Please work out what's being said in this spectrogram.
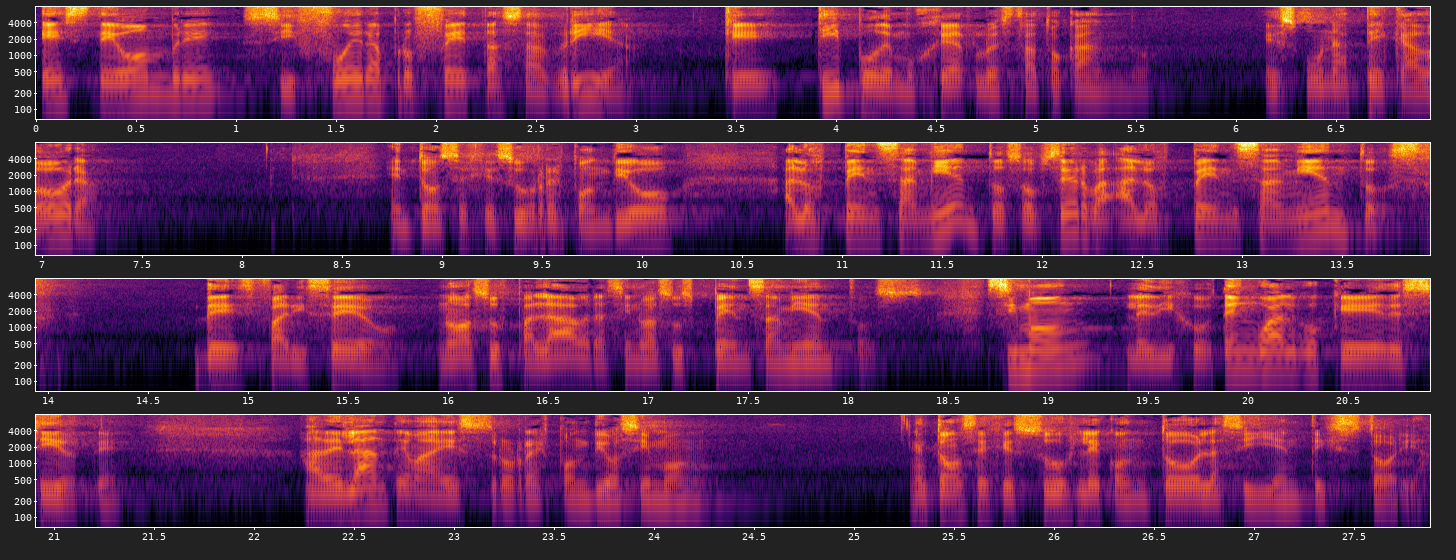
este hombre si fuera profeta sabría qué tipo de mujer lo está tocando. Es una pecadora. Entonces Jesús respondió a los pensamientos, observa, a los pensamientos de fariseo, no a sus palabras, sino a sus pensamientos. Simón le dijo, tengo algo que decirte. Adelante, maestro, respondió Simón. Entonces Jesús le contó la siguiente historia.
